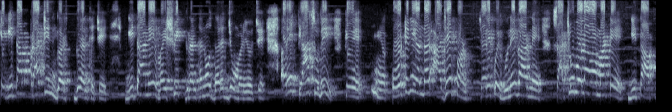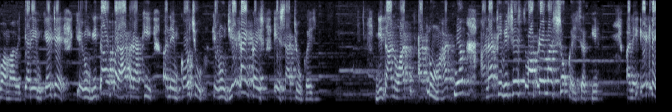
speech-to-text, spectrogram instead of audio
કે ગીતા પ્રાચીન ગ્રંથ છે. ગીતાને વૈશ્વિક ગ્રંથનો દરજ્જો મળ્યો છે. અરે ત્યાં સુધી કે કોર્ટની અંદર આજે પણ જ્યારે કોઈ ગુનેગારને સાચું બોલાવવા માટે ગીતા આપવામાં આવે. ત્યારે એમ કહે છે કે હું ગીતા ઉપર હાથ રાખી અને એમ કહું છું કે હું જે કાંઈ કહીશ એ સાચું કહીશ. ગીતાનું આટલું મહાત્મ્ય આનાથી વિશેષ તો આપણે એમાં શું કહી શકીએ? અને એટલે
